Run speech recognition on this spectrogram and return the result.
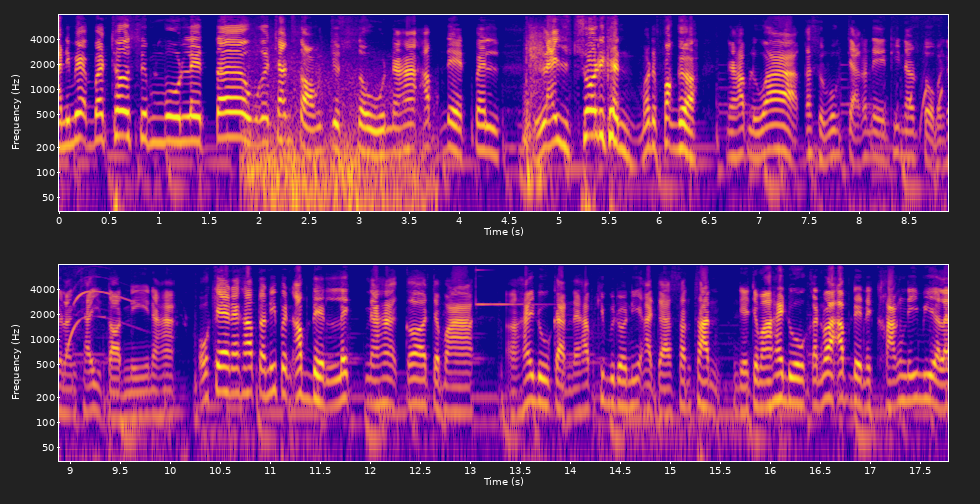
Anime Battle Simulator เวอร์ชัน2.0 นะฮะ อัปเดตเป็น l i g h t s h o r i k e n Motherfucker นะครับหรือว่ากระสุนวงจักรนั่นเองที่นารูโตะมันกำลังใช้อยู่ตอนนี้นะฮะ โอเคนะครับ ตอนนี้เป็นอัปเดตเล็กนะฮะ ก็จะมา ให้ดูกันนะครับ คลิปวิดีโอนี้อาจจะสั้นๆ เดี๋ยวจะมาให้ดูกันว่าอัปเดตในครั้งนี้มีอะไร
